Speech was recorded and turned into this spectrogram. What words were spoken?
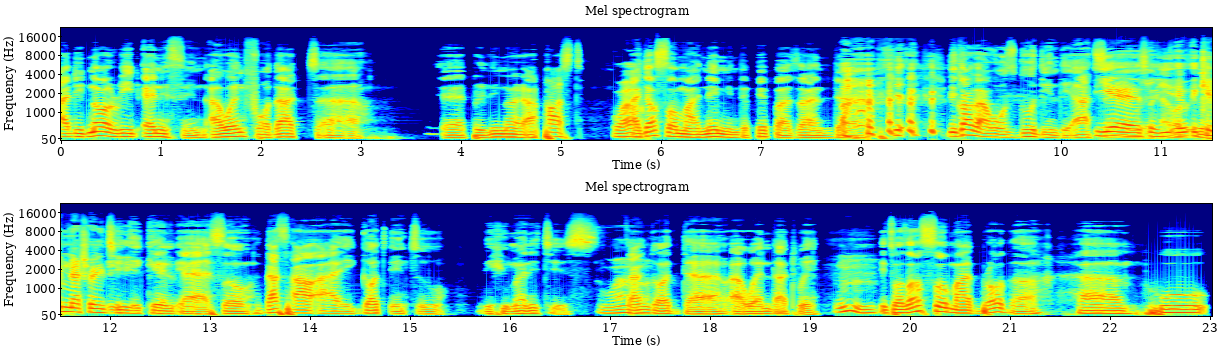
I did not read anything. I went for that uh, uh, preliminary. I passed. Wow. I just saw my name in the papers, and uh, because I was good in the arts. Yeah, so you- it- good. came naturally to It- you. It came, yeah. So that's how I got into the humanities. Wow. Mm. Thank God uh, I went that way. It was also my brother um, who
